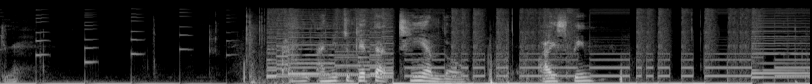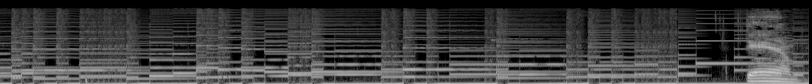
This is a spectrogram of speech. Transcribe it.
Do I? I need to get that TM though. Ice beam. Damn.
